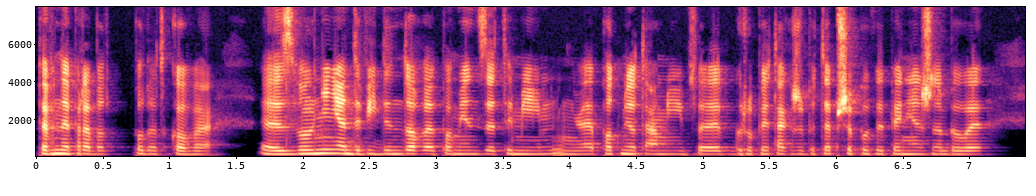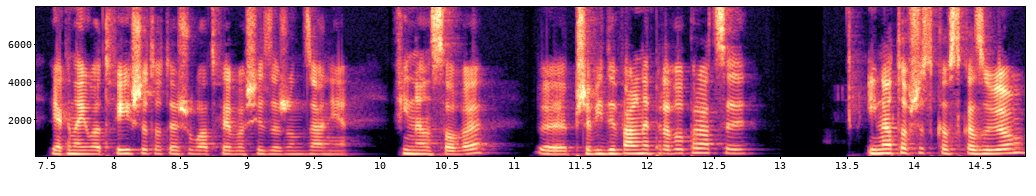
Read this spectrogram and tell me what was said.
pewne prawo podatkowe, e, zwolnienia dywidendowe pomiędzy tymi podmiotami w, w grupie, tak żeby te przepływy pieniężne były jak najłatwiejsze, to też ułatwia właśnie zarządzanie finansowe, y, przewidywalne prawo pracy. I na to wszystko wskazują.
